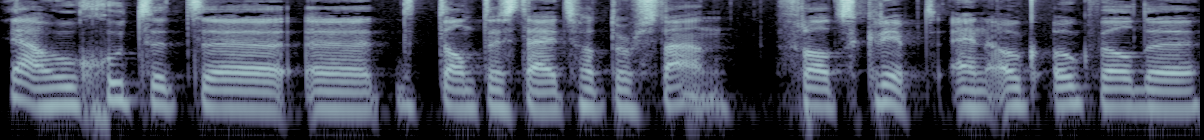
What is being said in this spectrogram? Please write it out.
ja, hoe goed het de tand destijds had doorstaan. Vooral het script. En ook, ook wel de,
